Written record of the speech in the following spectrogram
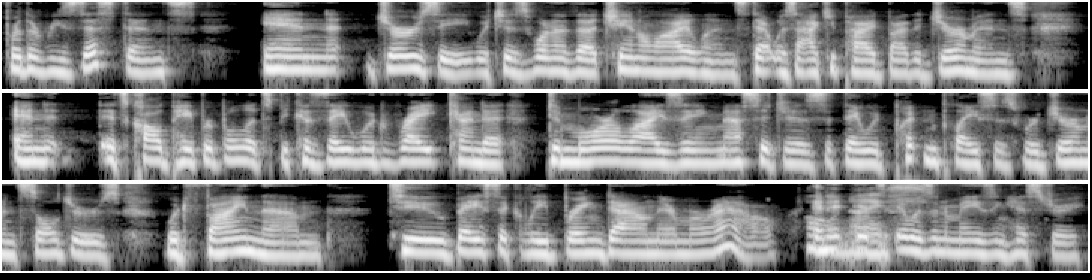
for the resistance in Jersey, which is one of the Channel Islands that was occupied by the Germans. And it's called paper bullets because they would write kind of demoralizing messages that they would put in places where German soldiers would find them to basically bring down their morale. Oh, and Oh, it, nice. it's, it was an amazing history.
